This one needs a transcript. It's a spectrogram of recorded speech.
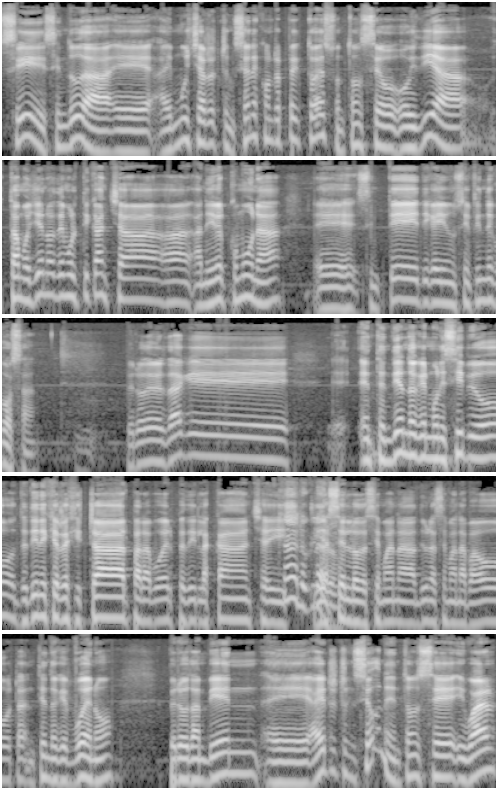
Sí, sin duda. eh, hay muchas restricciones con respecto a eso. Entonces, ho- hoy día estamos llenos de multicancha a, a nivel comuna, eh, sintética y un sinfín de cosas. Pero de verdad que eh, entendiendo que el municipio te tienes que registrar para poder pedir las canchas y, Claro, y claro. hacerlo de semana de una semana para otra, entiendo que es bueno, pero también eh, hay restricciones, entonces igual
